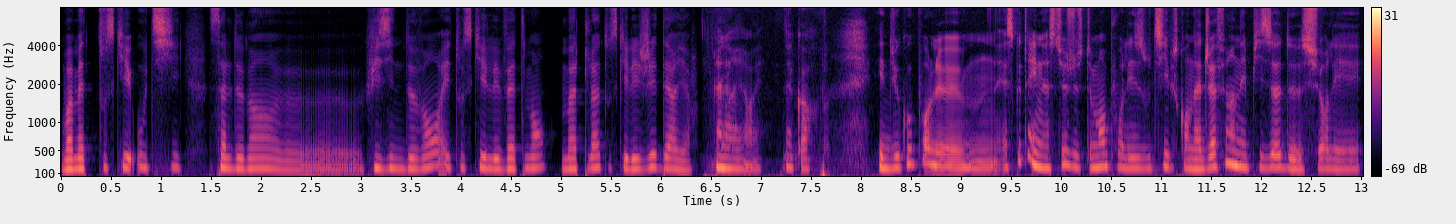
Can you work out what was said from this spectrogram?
on va mettre tout ce qui est outils, salle de bain, cuisine devant et tout ce qui est les vêtements, matelas, tout ce qui est léger derrière. À l'arrière, oui. D'accord. Et du coup, pour le, est-ce que tu as une astuce justement pour les outils? Parce qu'on a déjà fait un épisode sur les,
